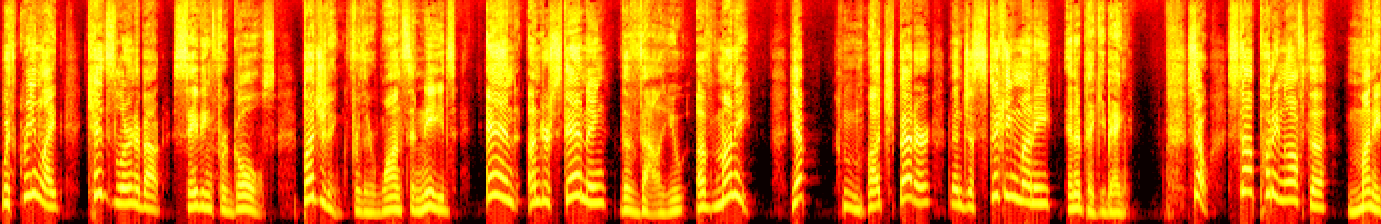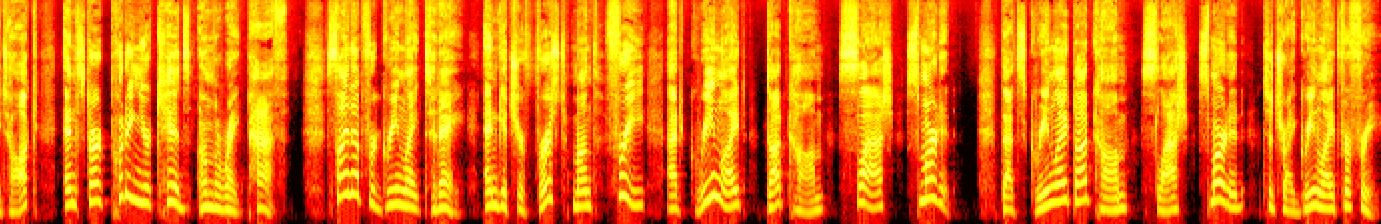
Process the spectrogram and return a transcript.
With Greenlight, kids learn about saving for goals, budgeting for their wants and needs, and understanding the value of money. Yep, much better than just sticking money in a piggy bank. So stop putting off the money talk and start putting your kids on the right path. Sign up for Greenlight today and get your first month free at greenlight.com slash smarted. That's greenlight.com slash smarted to try Greenlight for free.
